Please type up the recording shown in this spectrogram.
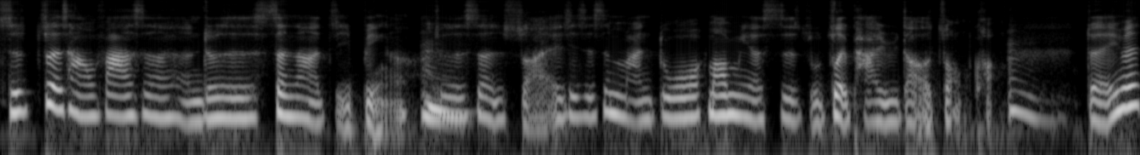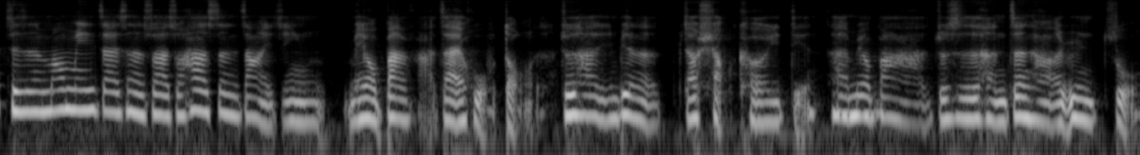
其实最常发生的可能就是肾脏的疾病啊，嗯就是肾衰，其实是蛮多猫咪的饲主最怕遇到的状况。嗯对，因为其实猫咪在肾衰的时候，它的肾脏已经没有办法再活动了，就是它已经变得比较小颗一点，它还没有办法就是很正常的运作。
